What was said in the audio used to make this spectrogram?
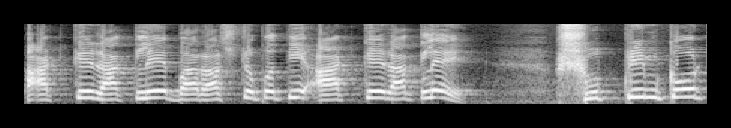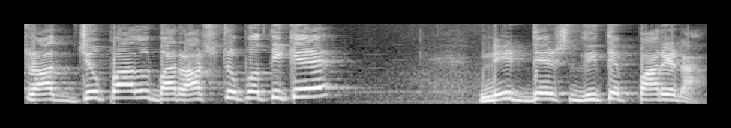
আটকে রাখলে বা রাষ্ট্রপতি আটকে রাখলে সুপ্রিম কোর্ট রাজ্যপাল বা রাষ্ট্রপতিকে নির্দেশ দিতে পারে না।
